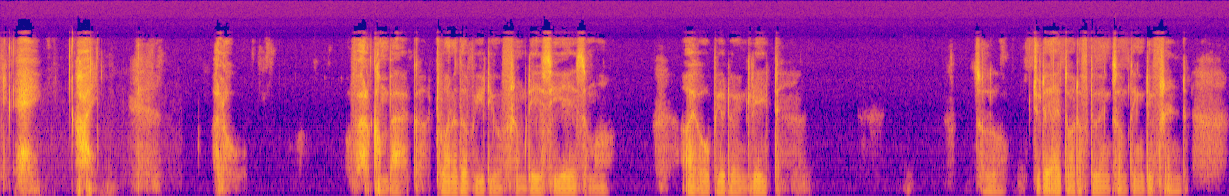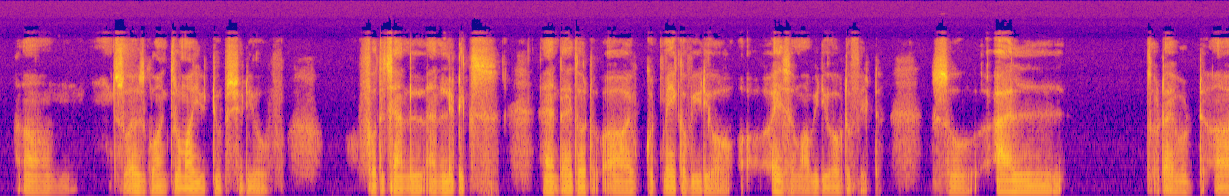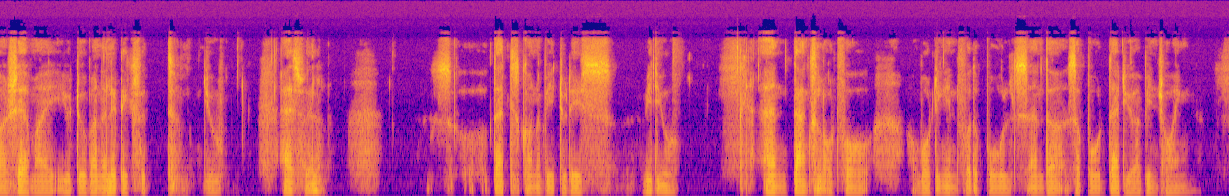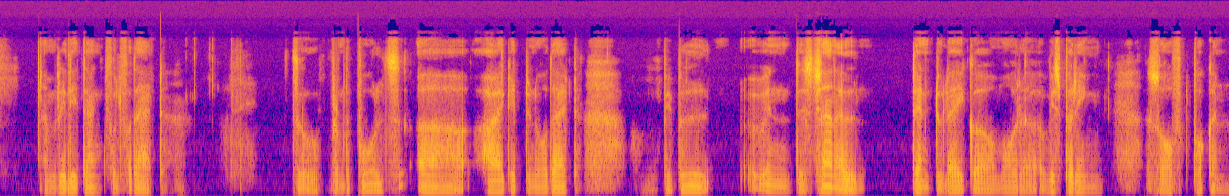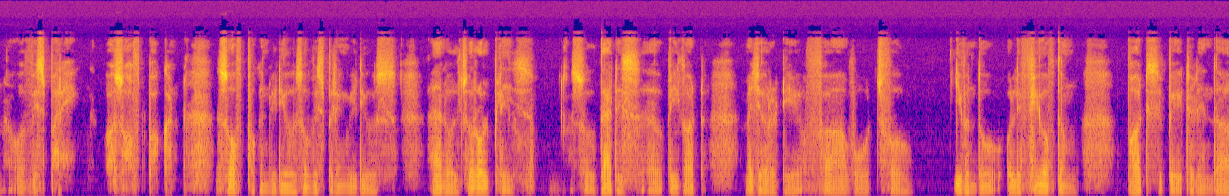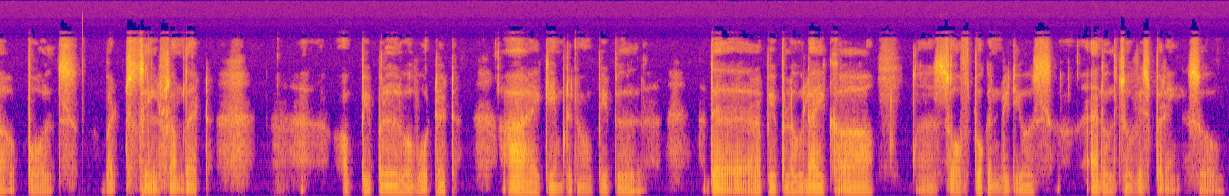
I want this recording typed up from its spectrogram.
Hey, hi, hello, welcome back to another video from Desi ASMR. I hope you're doing great. So, today I thought of doing something different. Um, so, I was going through my YouTube studio for the channel analytics, and I thought I could make a video, ASMR video out of it. So, I'll thought I would uh, share my YouTube analytics with you as well. So that is gonna be today's video. And thanks a lot for voting in for the polls and the support that you have been showing. I'm really thankful for that. So from the polls, uh, I get to know that people in this channel tend to like uh, more uh, whispering, soft spoken, or whispering, or soft spoken, soft spoken videos, or whispering videos, and also role plays. So that is uh, we got majority of uh, votes for, even though only few of them participated in the polls, but still from that uh, people who voted, I came to know people there are people who like uh, uh, soft spoken videos and also whispering. So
